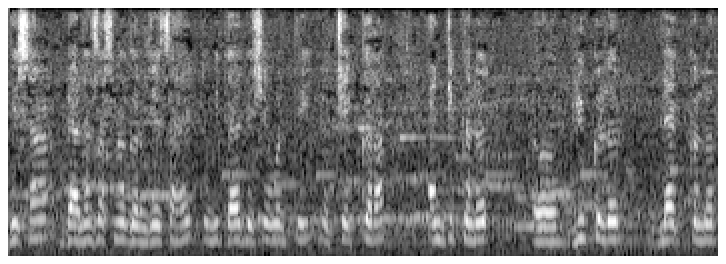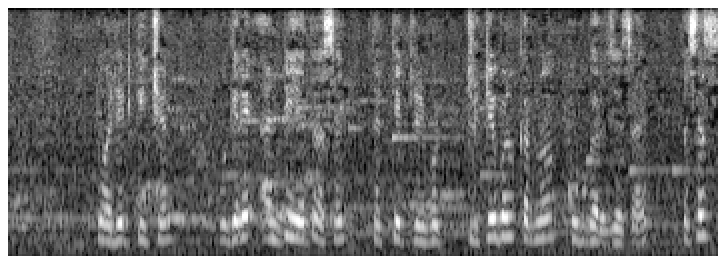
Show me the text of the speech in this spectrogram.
दिशा बॅलन्स असणं गरजेचं आहे. तुम्ही त्या दिशेवरती चेक करा. Anti colour blue colour black colour toilet kitchen वगैरे अँटी येत असेल तर ते ट्रिबल ट्रिटेबल करणं खूप गरजेचं आहे. तसंच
